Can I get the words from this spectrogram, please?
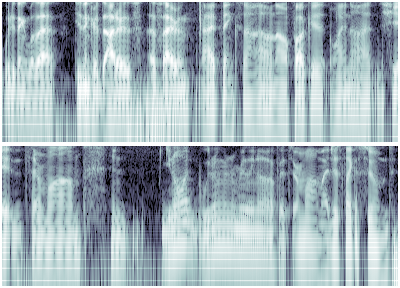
What do you think about that? Do you think her daughter's a siren? I think so. I don't know. Fuck it. Why not? She it's her mom, and You know what? We don't even really know if it's her mom. I just like assumed.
